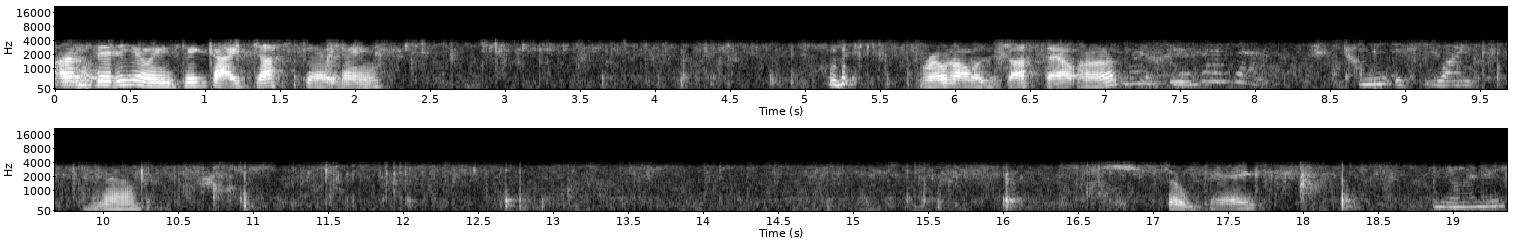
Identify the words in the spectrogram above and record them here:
I'm videoing big guy dust saving. Throwing all his dust out, huh? Tummy is white. No. So big. Nani?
